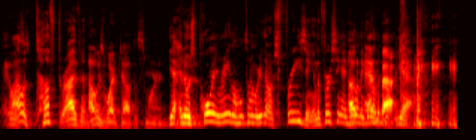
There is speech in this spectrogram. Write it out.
that was tough driving. I was wiped out this morning. Yeah, and it was pouring rain the whole time we were there. I was freezing, and the first thing I do when I get out of the car, yeah,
